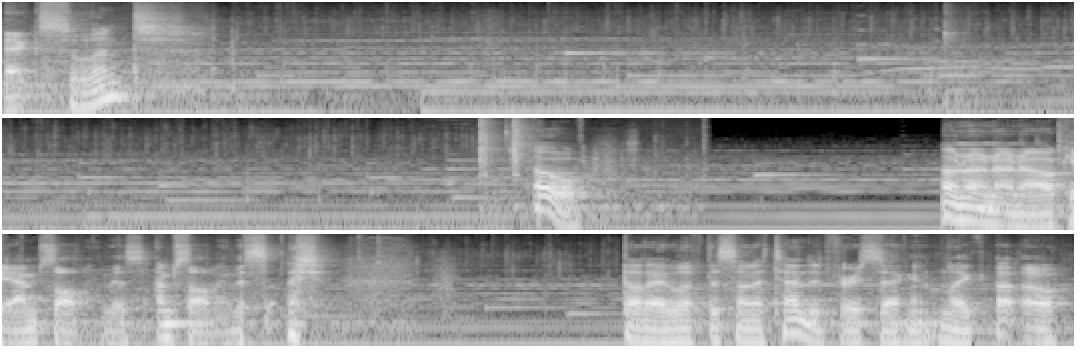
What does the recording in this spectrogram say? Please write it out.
Excellent. Oh. Oh, no, no, no. Okay, I'm solving this. I'm solving this. Thought I left this unattended for a second. Like, uh-oh.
